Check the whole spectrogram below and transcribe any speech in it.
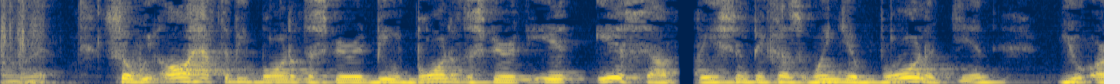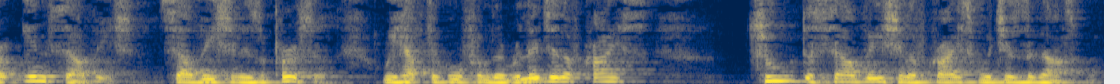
All right. So we all have to be born of the Spirit. Being born of the Spirit is, salvation because when you're born again, you are in salvation. Salvation is a person. We have to go from the religion of Christ to the salvation of Christ, which is the gospel.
